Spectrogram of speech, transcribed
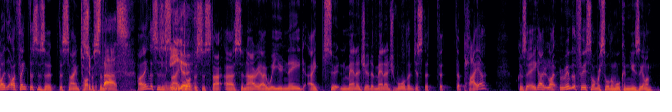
I, I think this is a the same type of Superstars. I think this is the Too many same type of uh, scenario where you need a certain manager to manage more than just the, the, the player. Because the ego, like, remember the first time we saw them walk in New Zealand?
